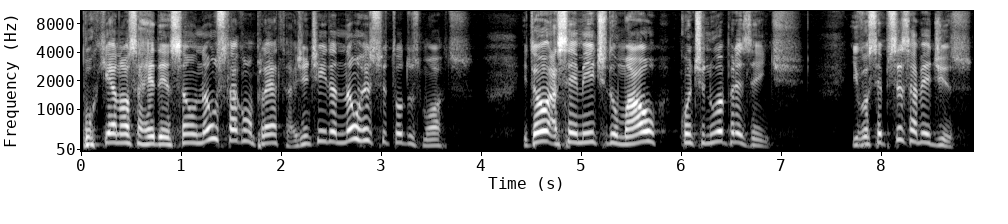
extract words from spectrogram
Porque a nossa redenção não está completa. A gente ainda não ressuscitou dos mortos. Então a semente do mal continua presente. E você precisa saber disso,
